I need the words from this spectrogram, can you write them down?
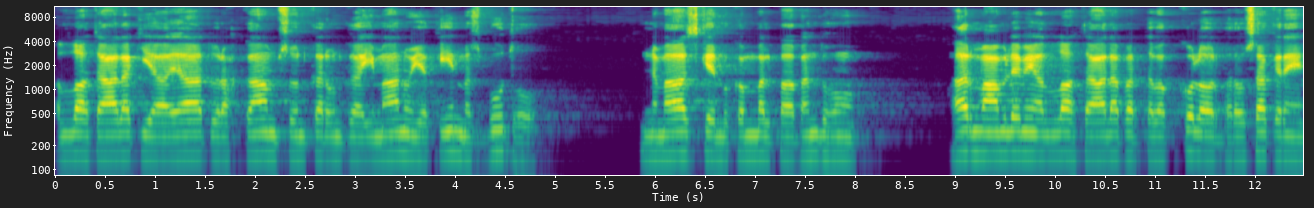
اللہ تعالیٰ کی آیات اور احکام سن کر ان کا ایمان و یقین مضبوط ہو۔ نماز کے مکمل پابند ہوں۔ ہر معاملے میں اللہ تعالیٰ پر توکل اور بھروسہ کریں۔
